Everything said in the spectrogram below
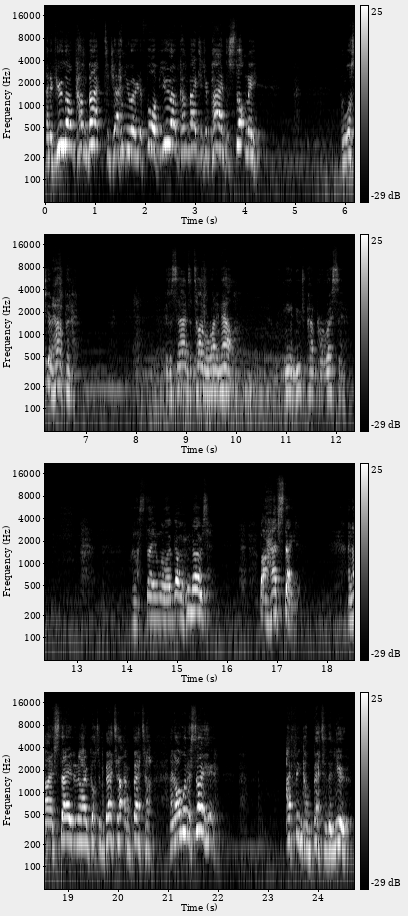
And if you don't come back to January the 4th, if you don't come back to Japan to stop me, and what's going to happen? Because the signs of time are running out with me and New Japan Pro Wrestling. Will I stay and will I go? Who knows? But I have stayed. And I have stayed and I've gotten better and better. And I want to say it, I think I'm better than you.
